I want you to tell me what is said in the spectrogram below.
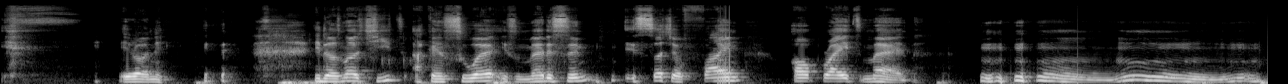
Irony. He does not cheat. I can swear his medicine is such a fine, upright man. I'm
